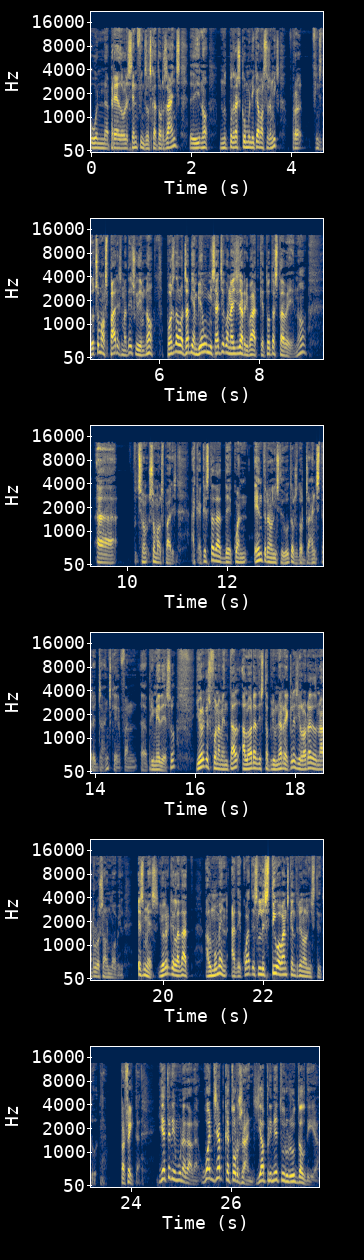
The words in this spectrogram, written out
un preadolescent fins als 14 anys de dir, no, no et podràs comunicar amb els teus amics, però fins i tot som els pares mateixos que diem, no, posa't al WhatsApp i envia'm un missatge quan hagis arribat, que tot està bé, no? Uh, som, som els pares. A- Aquesta edat de quan entren a l'institut, als 12 anys, 13 anys, que fan eh, primer d'ESO, jo crec que és fonamental a l'hora d'establir unes regles i a l'hora de donar-los al mòbil. És més, jo crec que l'edat, el moment adequat és l'estiu abans que entrin a l'institut. Perfecte. Ja tenim una dada. WhatsApp, 14 anys. Ja el primer tururut del dia.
